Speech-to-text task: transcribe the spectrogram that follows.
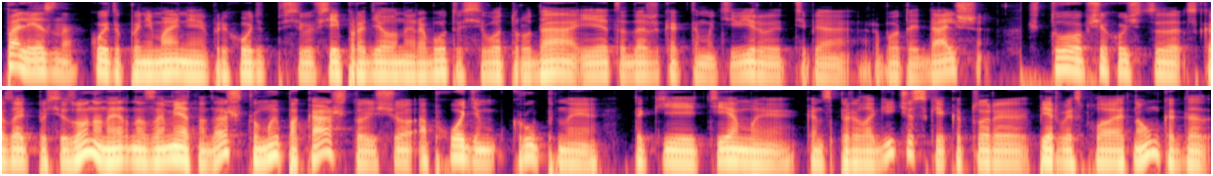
полезно. Какое-то понимание приходит всего- всей проделанной работы, всего труда, и это даже как-то мотивирует тебя работать дальше. Что вообще хочется сказать по сезону? Наверное, заметно, да, что мы пока что еще обходим крупные такие темы конспирологические, которые первые всплывают на ум, когда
